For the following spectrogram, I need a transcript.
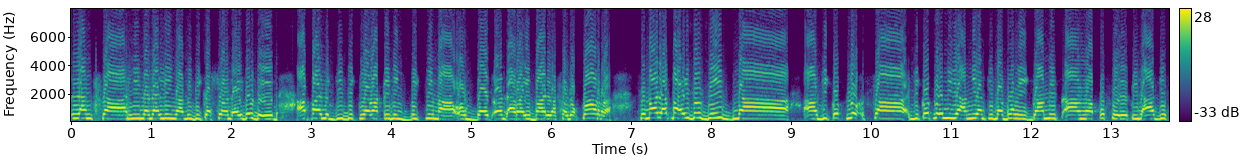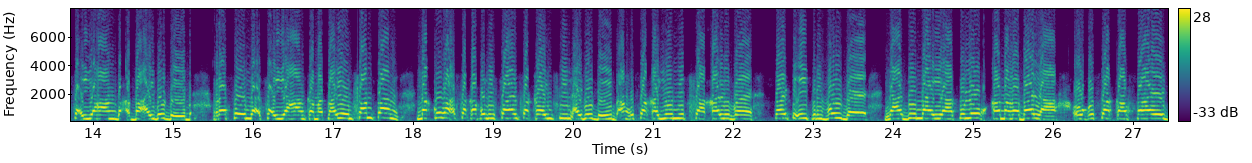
Alang sa hinanaling nga medikasyon Idol Dave apan nagdideklara kining biktima og dead on arrival sa doktor. Sumala pa Idol Dave na ah, gikutlo sa gikutlo niya ang iyang kinabuhi gamit ang ah, pusil pinaagi sa iyang ba, ba Idol Dave rason sa iyang kamatayon. Samtang nakuha sa kapulisan sa crime scene Idol Dave ang usa ka unit sa caliber 38 revolver na adunay uh, tulo ka mga bala o usa ka fired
